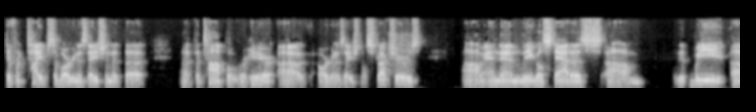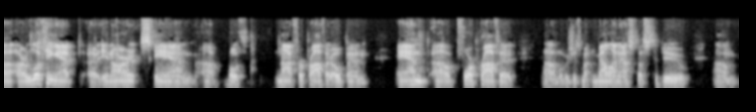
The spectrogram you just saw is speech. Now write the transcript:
different types of organization at the, at the top over here, uh, organizational structures, um, and then legal status. Um, we uh, are looking at, uh, in our scan, uh, both not-for-profit open and uh, for-profit, um, which is what Mellon asked us to do. Um,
